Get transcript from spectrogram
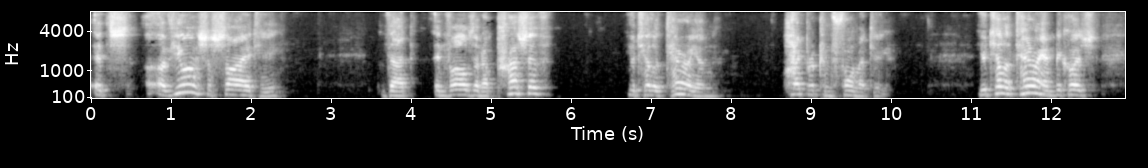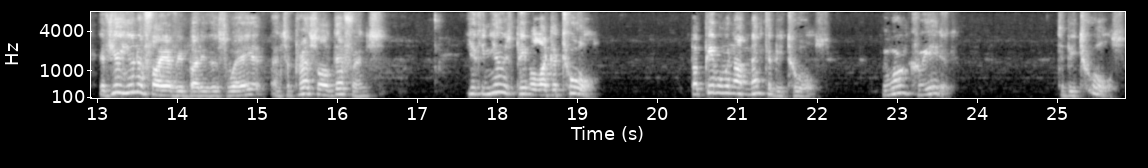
It's a view of society that involves an oppressive utilitarian hyperconformity. Utilitarian because if you unify everybody this way and suppress all difference, you can use people like a tool. But people were not meant to be tools. We weren't created to be tools.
